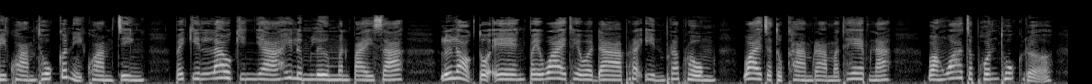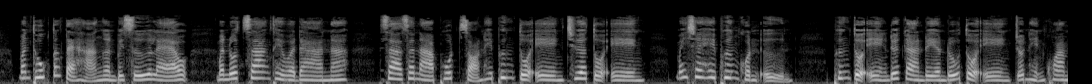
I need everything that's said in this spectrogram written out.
มีความทุกข์ก็หนีความจริง ไปกินเหล้ากินยาให้ลืมลืมมันไปซะ หรือหลอกตัวเองไปไหว้เทวดาพระอินทร์พระพรหมไหว้จตุคามรามเทพนะ หวังว่าจะพ้นทุกข์เหรอ มันทุกข์ตั้งแต่หาเงินไปซื้อแล้ว มนุษย์สร้างเทวดานะ ศาสนาพุทธสอนให้พึ่งตัวเอง เชื่อตัวเอง ไม่ใช่ให้พึ่งคนอื่น พึ่งตัวเองด้วยการเรียนรู้ตัวเองจนเห็นความ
